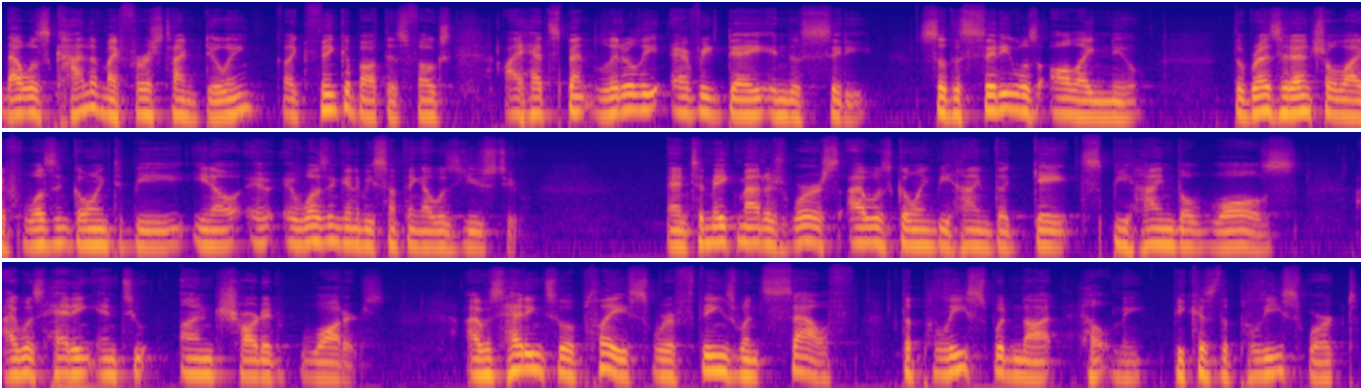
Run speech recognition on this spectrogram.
that was kind of my first time doing. Like, think about this, folks. I had spent literally every day in the city. So the city was all I knew. The residential life wasn't going to be, you know, it, it wasn't going to be something I was used to. And to make matters worse, I was going behind the gates, behind the walls. I was heading into uncharted waters. I was heading to a place where if things went south, the police would not help me because the police worked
